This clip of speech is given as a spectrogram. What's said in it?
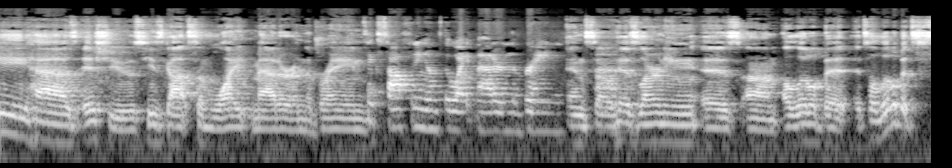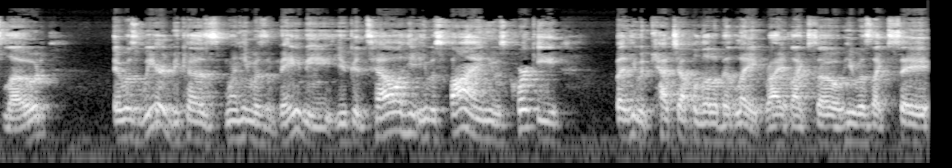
he has issues. He's got some white matter in the brain. It's like softening of the white matter in the brain. And so his learning is um, a little bit, it's a little bit slowed. It was weird because when he was a baby, you could tell he, he was fine. He was quirky, but he would catch up a little bit late, right? Like, so he was like, say,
